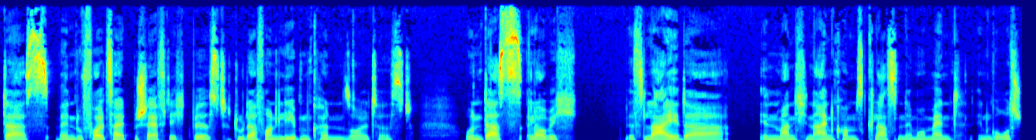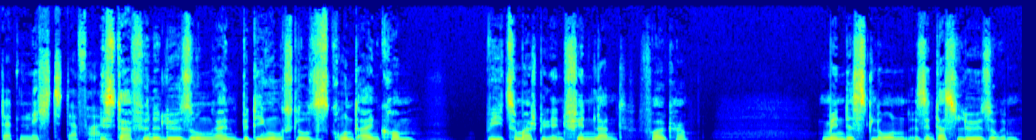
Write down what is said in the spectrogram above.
dass wenn du Vollzeit beschäftigt bist, du davon leben können solltest. Und das, glaube ich, ist leider in manchen Einkommensklassen im Moment in Großstädten nicht der Fall. Ist dafür eine Lösung ein bedingungsloses Grundeinkommen, wie zum Beispiel in Finnland, Volker? Mindestlohn, sind das Lösungen?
